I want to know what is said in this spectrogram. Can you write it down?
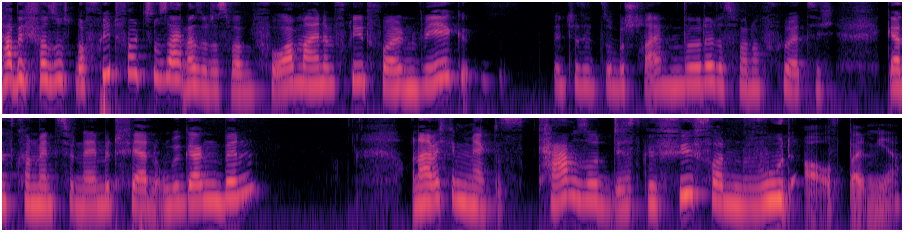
habe ich versucht, noch friedvoll zu sein. Also das war vor meinem friedvollen Weg, wenn ich das jetzt so beschreiben würde. Das war noch früher, als ich ganz konventionell mit Pferden umgegangen bin. Und da habe ich gemerkt, es kam so das Gefühl von Wut auf bei mir,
